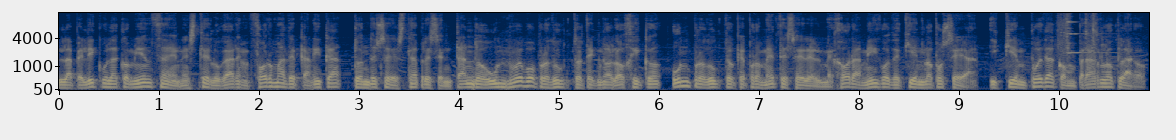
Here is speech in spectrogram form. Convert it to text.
la película comienza en este lugar en forma de canica, donde se está presentando un nuevo producto tecnológico, un producto que promete ser el mejor amigo de quien lo posea, y quien pueda comprarlo claro.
